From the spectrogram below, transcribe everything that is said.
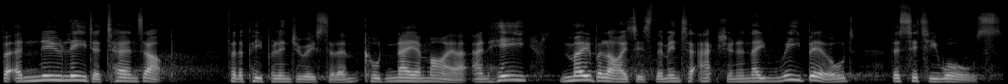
But a new leader turns up for the people in Jerusalem called Nehemiah, and he mobilizes them into action and they rebuild the city walls.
